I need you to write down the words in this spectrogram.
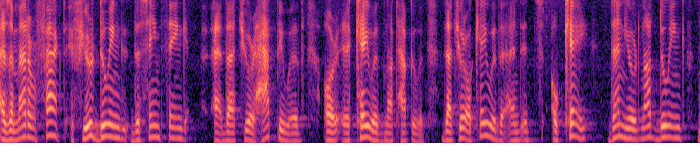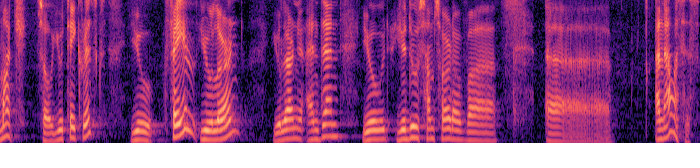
as a matter of fact, if you're doing the same thing uh, that you're happy with or okay with, not happy with, that you're okay with and it's okay, then you're not doing much. So you take risks, you fail, you learn, you learn, and then you you do some sort of uh, uh, analysis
